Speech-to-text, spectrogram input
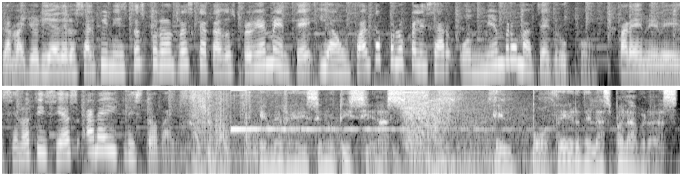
La mayoría de los alpinistas fueron rescatados previamente y aún falta por localizar un miembro más del grupo. Para MBS Noticias, Anaí Cristóbal. MBS Noticias. El poder de las palabras.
